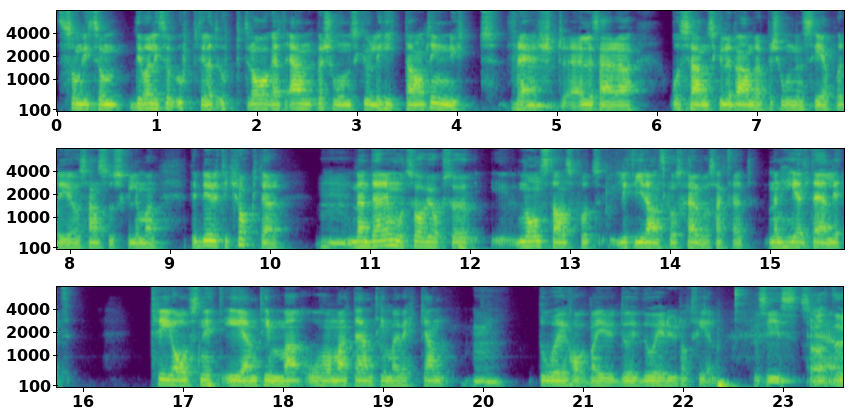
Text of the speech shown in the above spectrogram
som liksom, det var liksom uppdelat uppdrag att en person skulle hitta någonting nytt, fräscht eller så här och sen skulle den andra personen se på det och sen så skulle man, det blev lite krock där. Mm. Men däremot så har vi också någonstans fått lite granska oss själva och sagt så här att, men helt ärligt, tre avsnitt är en timma och har man inte en timma i veckan Mm. Då är, har man ju, då, då är det ju något fel. Precis, så att eh,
